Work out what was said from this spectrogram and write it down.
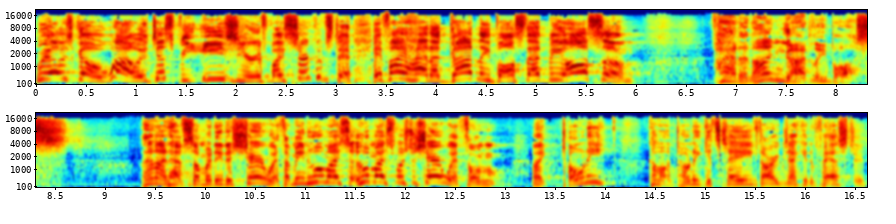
We always go, wow, it'd just be easier if my circumstance, if I had a godly boss, that'd be awesome. If I had an ungodly boss, then I'd have somebody to share with. I mean, who am I, who am I supposed to share with? Um, like Tony? Come on, Tony, get saved, our executive pastor.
